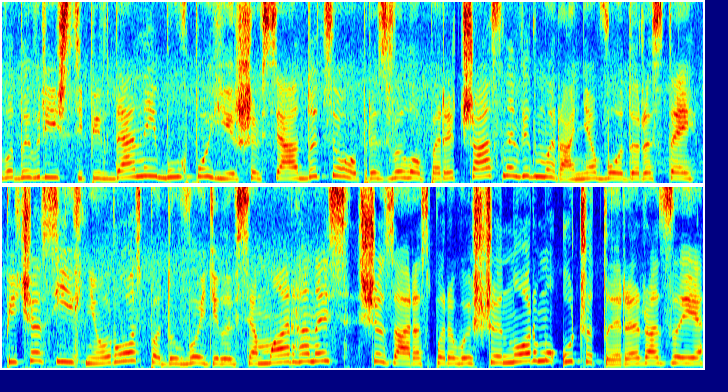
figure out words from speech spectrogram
води в річці Південний Буг погіршився. До цього призвело передчасне відмирання водоростей. Під час їхнього розпаду виділився марганець, що зараз перевищує норму у 4 рази.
